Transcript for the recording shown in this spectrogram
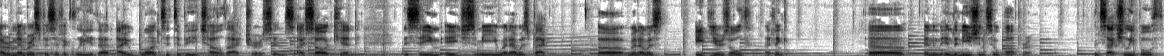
I remember specifically that I wanted to be a child actor since I saw a kid the same age as me when I was back uh, when I was 8 years old, I think. Uh, in an Indonesian soap opera. It's actually both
